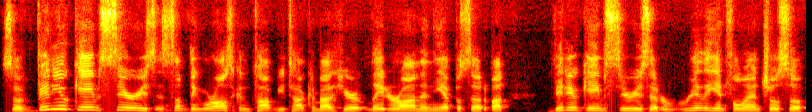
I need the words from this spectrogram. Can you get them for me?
So video game series is something we're also going to talk, be talking about here later on in the episode about video game series that are really influential. So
